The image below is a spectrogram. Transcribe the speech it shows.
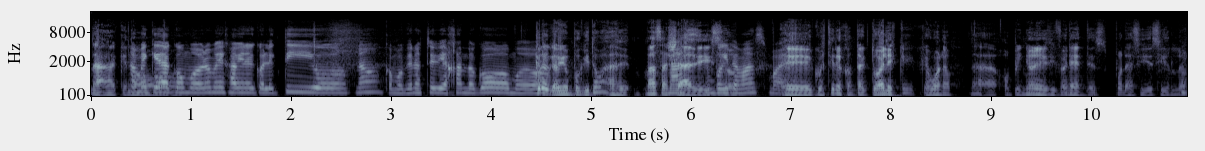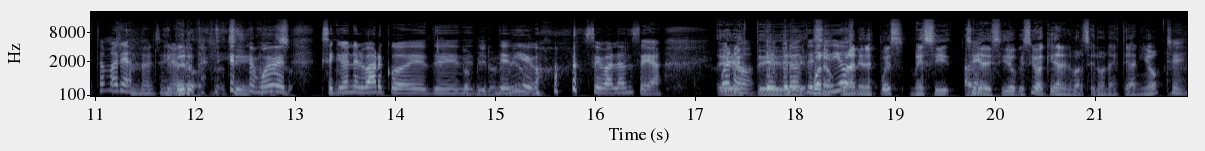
nada, que no, no, me queda cómodo, no me deja bien el colectivo, ¿no? Como que no estoy viajando cómodo. Creo que había un poquito más, de- más allá Más, de un eso. poquito más, bueno. Eh, cuestiones contractuales que, que, bueno, nada, opiniones diferentes, por así decirlo. Me está mareando el Y señor. pero- que sí, se mueve, eso- se quedó en el barco de, miro, Diego. se balancea. Bueno, Este, te- pero bueno, un año después Messi había Sí. decidido que se iba a quedar en el Barcelona este año. Sí.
